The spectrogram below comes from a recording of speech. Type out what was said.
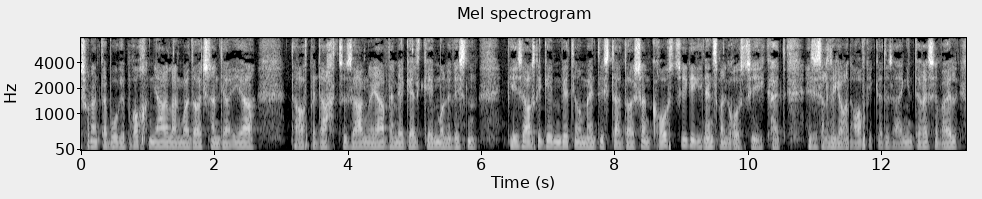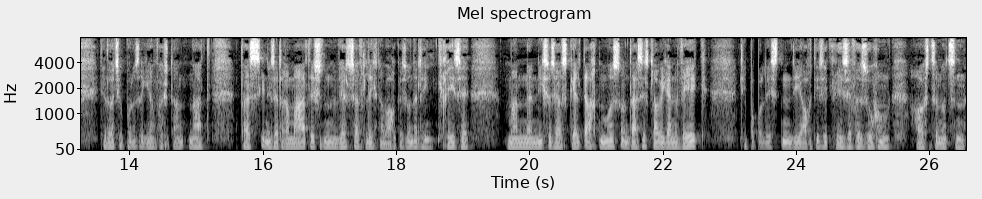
schon ein Tabu gebrochen. Jahrelang war Deutschland ja eher darauf bedacht zu sagen, na ja, wenn wir Geld geben, wollen wir wissen, wie es ausgegeben wird. Im Moment ist da Deutschland großzügig. Ich nenne es mal Großzügigkeit. Es ist natürlich auch ein aufgeklärtes Eigeninteresse, weil die deutsche Bundesregierung verstanden hat, dass in dieser dramatischen wirtschaftlichen, aber auch gesundheitlichen Krise man nicht so sehr aufs Geld achten muss. Und das ist, glaube ich, ein Weg, die Populisten, die auch diese Krise versuchen auszunutzen,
